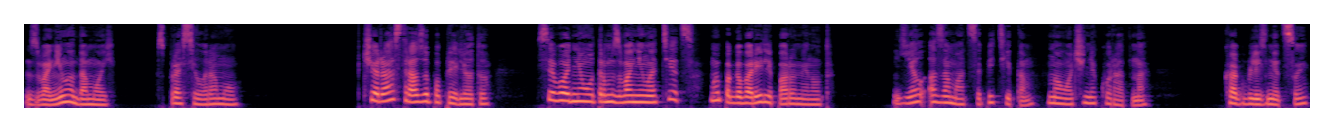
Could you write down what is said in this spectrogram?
«Звонила домой?» — спросил Рамул. «Вчера сразу по прилету. Сегодня утром звонил отец, мы поговорили пару минут». Ел Азамат с аппетитом, но очень аккуратно. «Как близнецы?»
